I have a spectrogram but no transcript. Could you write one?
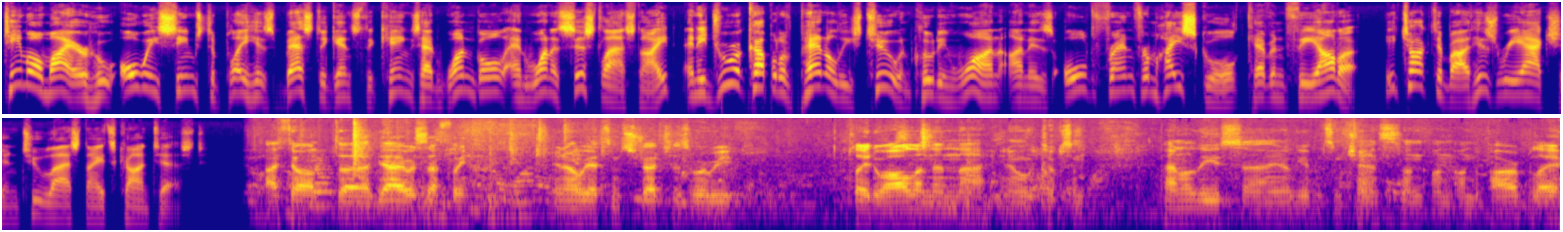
Timo Meier, who always seems to play his best against the Kings, had one goal and one assist last night, and he drew a couple of penalties too, including one on his old friend from high school, Kevin Fiala. He talked about his reaction to last night's contest. I thought, uh, yeah, it was definitely, you know, we had some stretches where we played well, and then, uh, you know, we took some penalties, uh, you know, gave them some chances on, on, on, the power play.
